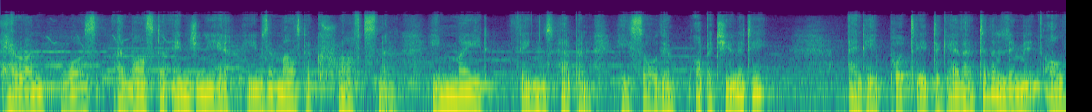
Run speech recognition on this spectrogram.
Heron was a master engineer. He was a master craftsman. He made things happen. He saw the opportunity and he put it together to the limit of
